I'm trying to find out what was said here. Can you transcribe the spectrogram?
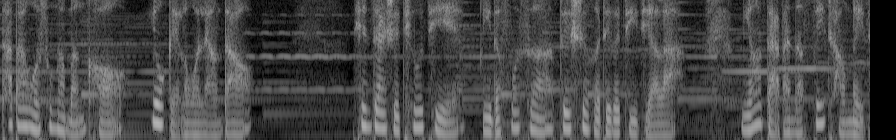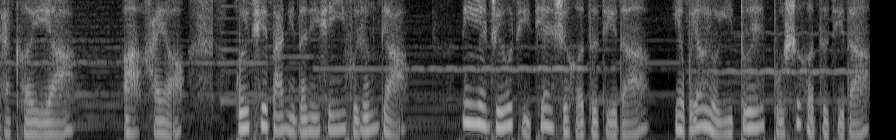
他把我送到门口，又给了我两刀。现在是秋季，你的肤色最适合这个季节了。你要打扮得非常美才可以啊！啊，还有，回去把你的那些衣服扔掉，宁愿只有几件适合自己的，也不要有一堆不适合自己的。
